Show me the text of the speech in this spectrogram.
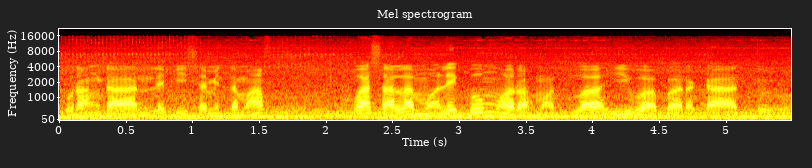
Kurang dan lebih saya minta maaf. Wassalamualaikum warahmatullahi wabarakatuh.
